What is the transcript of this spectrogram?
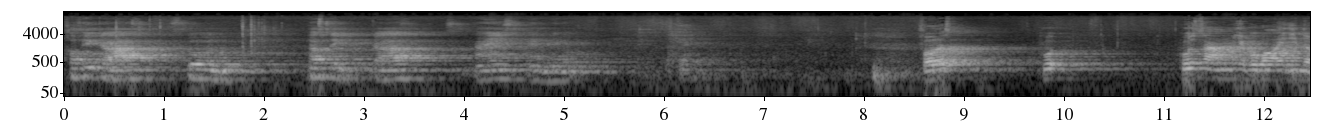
coffee glass, spoon, plastic glass, ice, and milk. Okay. First, put put some Boy in the.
